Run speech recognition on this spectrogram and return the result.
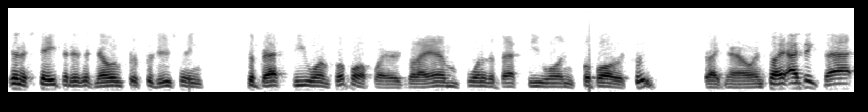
in a state that isn't known for producing the best D1 football players, but I am one of the best D1 football recruits right now. And so I, I think that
